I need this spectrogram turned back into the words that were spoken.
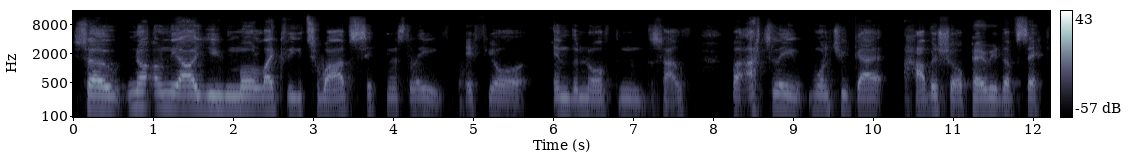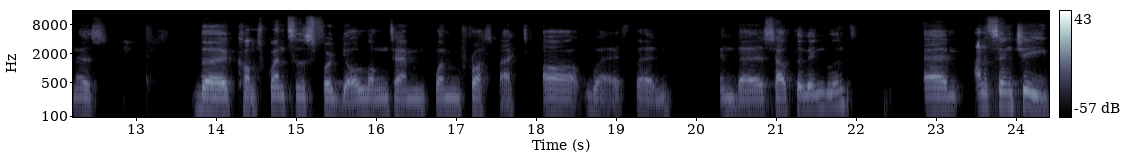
So not only are you more likely to have sickness leave if you're in the north than in the south, but actually once you get have a short period of sickness, the consequences for your long-term employment prospects are worse than in the south of England. Um, and essentially,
